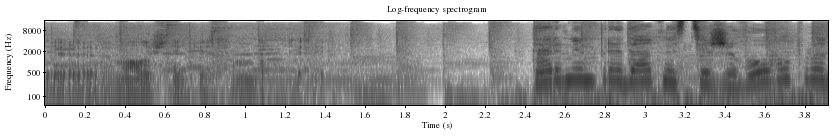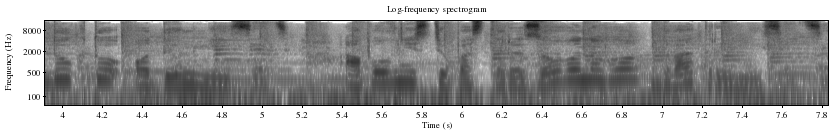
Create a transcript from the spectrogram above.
э, молочно-кислым бактериям. Термін придатності живого продукту 1 місяць, а повністю пастеризованого 2-3 місяці.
